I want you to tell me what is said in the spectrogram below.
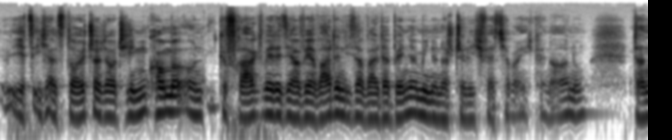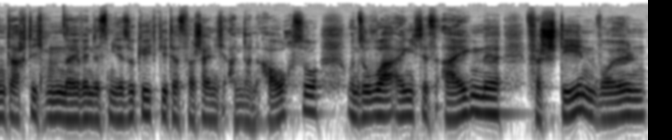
jetzt ich als Deutscher dorthin komme und gefragt werde, ja, wer war denn dieser Walter Benjamin? Und dann stelle ich fest, ich habe eigentlich keine Ahnung. Dann dachte ich, hm, naja, wenn das mir so geht, geht das wahrscheinlich anderen auch so. Und so war eigentlich das eigene Verstehen wollen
